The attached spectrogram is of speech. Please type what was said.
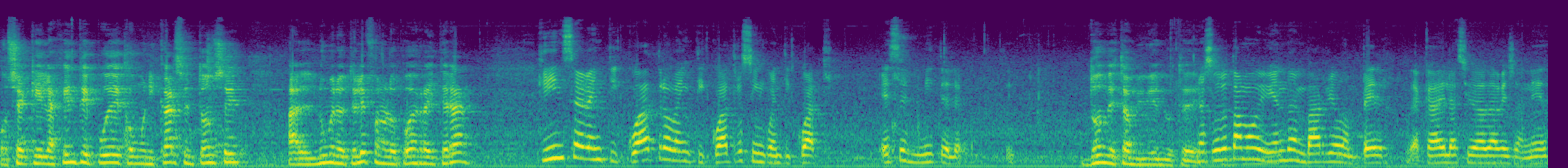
O sea que la gente puede comunicarse entonces al número de teléfono, ¿lo podés reiterar? 15 24 24 54. Ese es mi teléfono. sí. ¿Dónde están viviendo ustedes? Nosotros estamos viviendo en barrio Don Pedro, de acá de la ciudad de Avellaneda.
